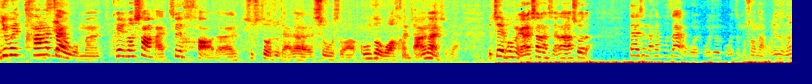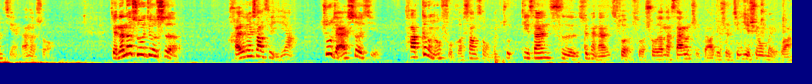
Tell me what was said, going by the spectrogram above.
因为他在我们可以说上海最好的做住宅的事务所工作过很长一段时间，就这一部分原来上段时间大家说的，但是呢他不在我我就我怎么说呢？我就能简单的说，简单的说就是，还是跟上次一样，住宅设计它更能符合上次我们住第三次碎片谈所所说的那三个指标，就是经济适用美观。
